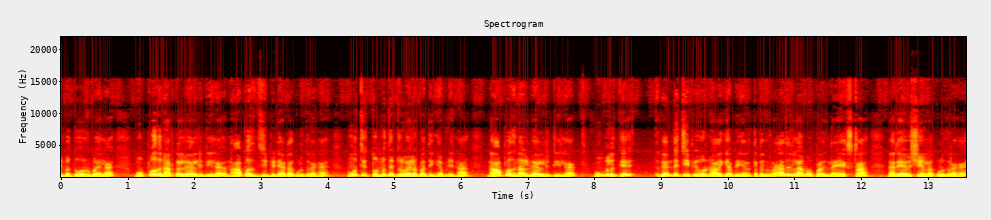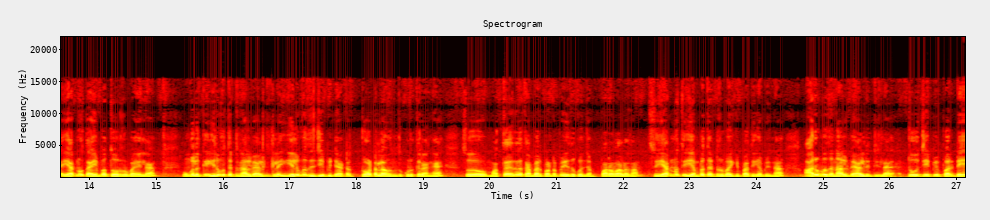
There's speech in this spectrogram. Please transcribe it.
ஐம்பத்தோரு ரூபாயில் முப்பது நாட்கள் வேலிடிட்டியில் நாற்பது ஜிபி டேட்டா கொடுக்குறாங்க. நூற்றி தொண்ணூத்தெட்டு ரூபாயில் பார்த்தீங்க அப்படின்னா நாற்பது நாள் வேலிடிட்டியில் உங்களுக்கு ரெண்டு ஜிபி ஒரு நாளைக்கு அப்படிங்கிற திட்டம் அதுவும் அது இல்லாமல் பார்த்தீங்கன்னா எக்ஸ்ட்ரா நிறைய விஷயம்லாம் கொடுக்குறாங்க. இரநூத்தி ஐம்பத்தோரு ரூபாயில் உங்களுக்கு இருபத்தெட்டு நாள் வேலிடிட்டியில் எழுபது ஜிபி டேட்டா டோட்டலாக வந்து கொடுக்குறாங்க. ஸோ மற்ற இதில் கம்பேர் பண்ணுறப்போ இது கொஞ்சம் பரவாயில்ல தான் ஸோ இரநூத்தி எண்பத்தெட்டு ரூபாய்க்கு பார்த்தீங்க அப்படின்னா அறுபது நாள் வேலிடிட்டியில் டூ ஜிபி பர் டே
